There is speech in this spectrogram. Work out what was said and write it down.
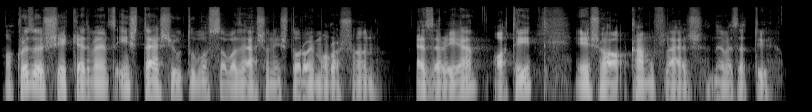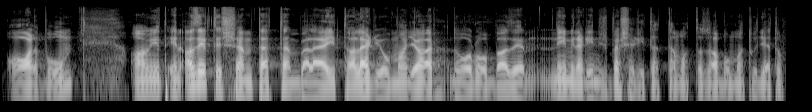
A közösségkedvenc Instás, YouTube-os szavazáson is torony magasan Ezeria, Ati, és a Camouflage nevezetű album, amit én azért is sem tettem bele itt a legjobb magyar dolgokba, azért némileg én is besegítettem ott az albumot, tudjátok,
